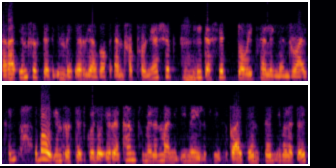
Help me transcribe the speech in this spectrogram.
that are interested in the areas of entrepreneurship, mm. leadership, storytelling, and writing. Uba interested kwelo area, come to an email. Again, same email address.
